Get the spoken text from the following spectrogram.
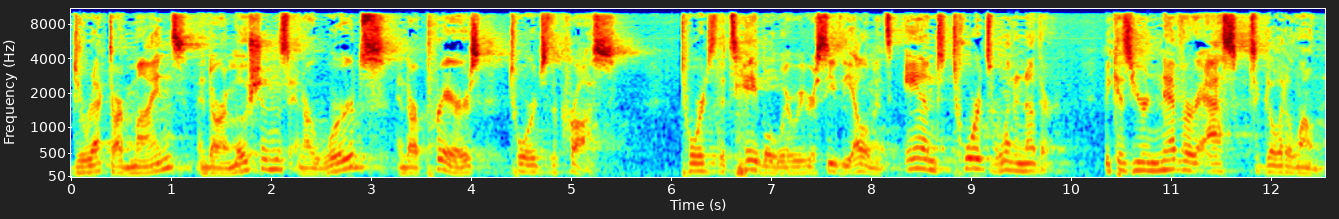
direct our minds and our emotions and our words and our prayers towards the cross, towards the table where we receive the elements, and towards one another. Because you're never asked to go it alone.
